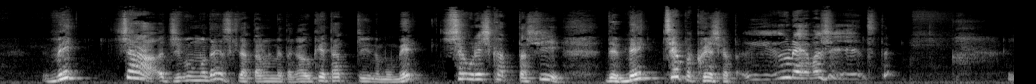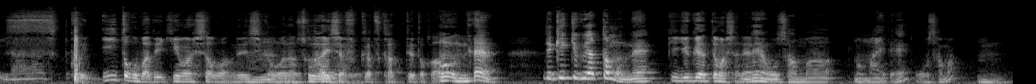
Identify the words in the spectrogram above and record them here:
めっちゃ自分も大好きだったあのネタが受けたっていうのもめっちゃ嬉しかったし、で、めっちゃやっぱ悔しかった。う羨ましいっつって。いいなぁすっごいいいとこまで行きましたもんねしかもなんか敗者復活買ってとか、うんね。で、結局やったもんね。結局やってましたねね、王様の前で。王様？うん。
